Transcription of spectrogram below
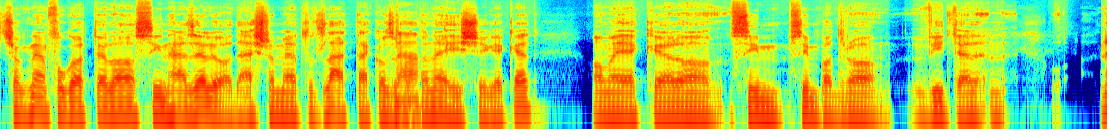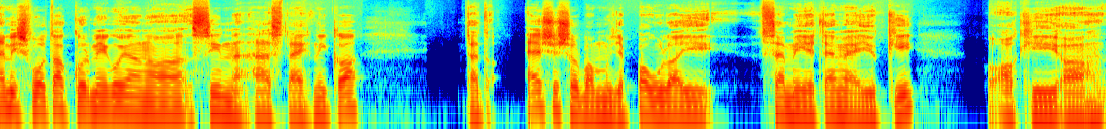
csak nem fogadt el a színház előadásra, mert ott látták azokat Na. a nehézségeket, amelyekkel a szín, színpadra vitel. Nem is volt akkor még olyan a színház technika, tehát elsősorban ugye Paulai személyét emeljük ki, aki a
